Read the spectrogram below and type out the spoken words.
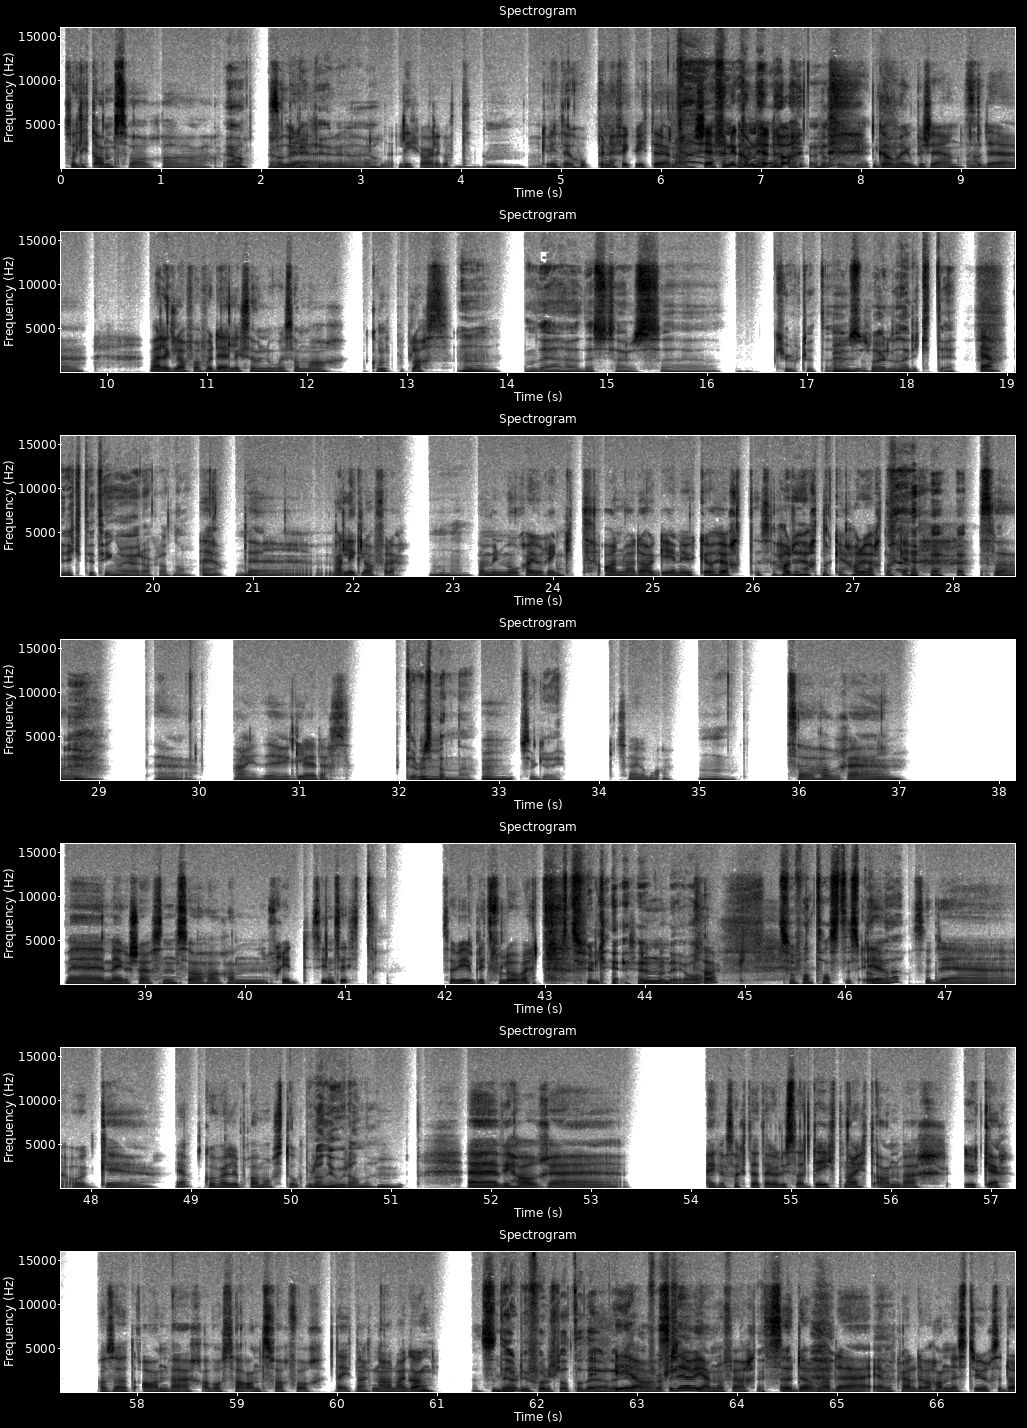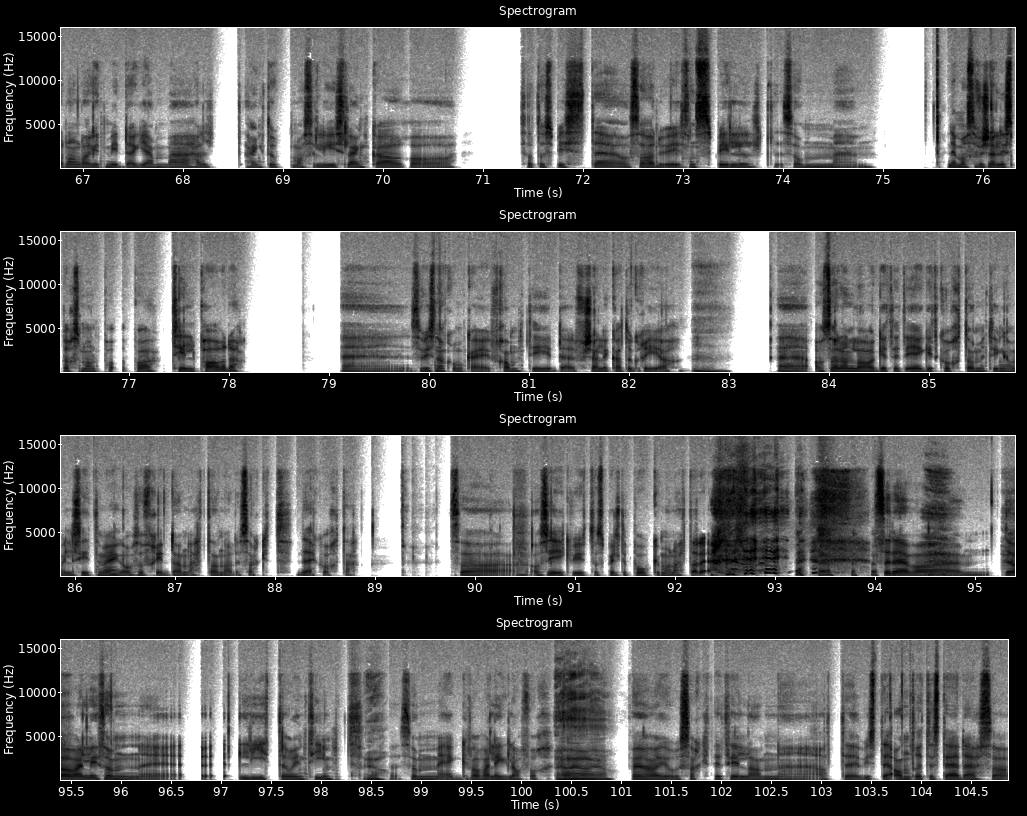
Så litt ansvar og Ja, ja du det liker ja. liker jeg veldig godt. Mm. Begynte jeg å hoppe når jeg fikk vite det, når sjefene kom ned og Det ga meg beskjeden. Så det er jeg veldig glad for, for det er liksom noe som har kommet på plass. Mm. Det, det syns jeg høres uh, kult ut. Det Mm. høres ut som en veldig sånn riktig, Ja. riktig ting å gjøre akkurat nå. Ja, det er veldig glad for det. Mm. Og min mor har jo ringt annenhver dag i en uke og hørt så, 'Har du hørt noe? Har du hørt noe?' Så det Nei, det gledes. Det blir Mm. spennende. Mm, Så gøy. så det går bra. Mm. Så har eh, Med meg og kjæresten så har han fridd siden sist. Så vi er blitt forlovet. Gratulerer for Mm, det òg. Mm, Så fantastisk Ja, spennende. så det òg ja, går veldig bra med oss to. Hvordan gjorde han det? Mm. Eh, vi har eh, Jeg har sagt at jeg har lyst til å ha date night annenhver uke. Og så at annenhver av oss har ansvar for date night annenhver gang. Så det har du foreslått, og det har dere Ja, gjennomført? så det har vi gjennomført. Så da var det en kveld det var hans tur, så da hadde han laget middag hjemme, helt, hengt opp masse lyslenker og satt og spiste, og så hadde vi sånn spill som eh, Det er masse forskjellige spørsmål på, på til par, da. Eh, så vi snakker om hva er framtid, er forskjellige kategorier. Mm. Eh, og så hadde han laget et eget kort da med ting han ville si til meg, og så fridde han etter han hadde sagt det kortet. Så, og så gikk vi ut og spilte Pokémon etter det. så det var, det var veldig sånn eh, lite og intimt, Ja. som jeg var veldig glad for. ja, ja, ja. For jeg har jo sagt det til han eh, at eh, hvis det er andre til stede, så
